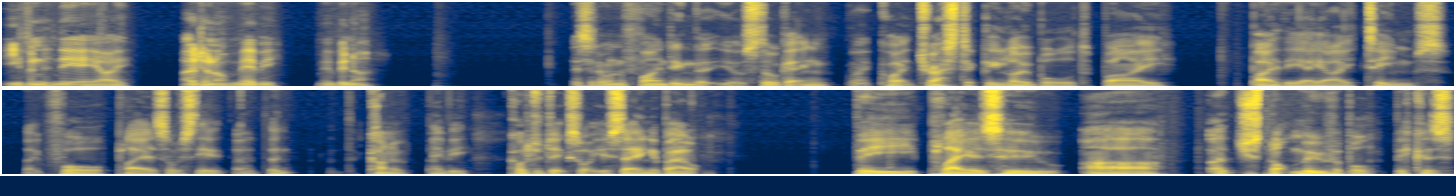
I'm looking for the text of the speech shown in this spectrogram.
even in the AI. I don't know maybe maybe not. Is anyone finding that you're still getting like quite drastically lowballed by by the AI teams, like for players? Obviously, uh, the kind of maybe contradicts what you're saying about the players who are, are just not movable because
